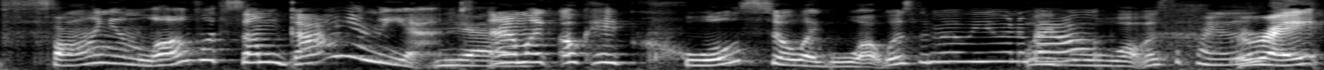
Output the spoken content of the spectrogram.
falling in love with some guy in the end. Yeah. And I'm like, okay, cool. So like, what was the movie even about? Like, what was the point of this? Right.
